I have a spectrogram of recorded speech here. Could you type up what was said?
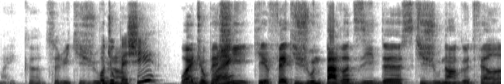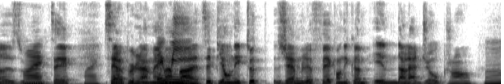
My God. Celui qui joue... Pas Joe Pesci? Ouais, Joe Pesci, qui a fait qu'il joue une parodie de ce qu'il joue dans Goodfellas. Ou, Ouais. tu sais. Ouais. C'est un peu la même Ben affaire, tu sais. Puis on est tous... J'aime le fait qu'on est comme in dans la joke, genre. Mm.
